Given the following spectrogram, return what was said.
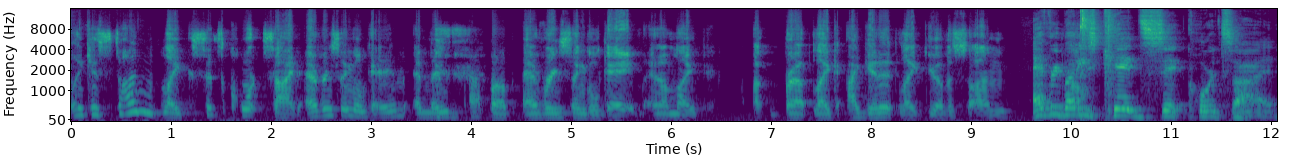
like his son like sits courtside every single game, and they tap up every single game, and I'm like, uh, bro, like I get it. Like you have a son. Everybody's kids sit courtside.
